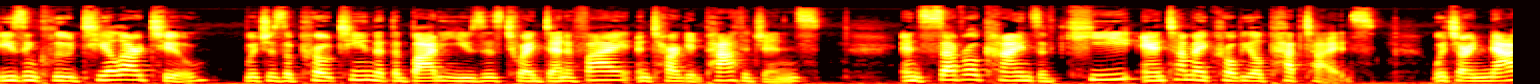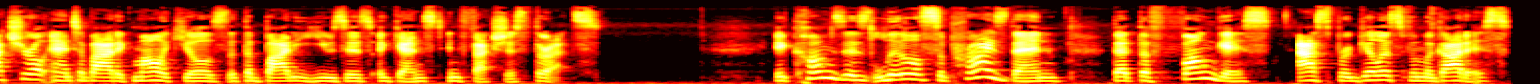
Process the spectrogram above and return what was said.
These include TLR2, which is a protein that the body uses to identify and target pathogens, and several kinds of key antimicrobial peptides, which are natural antibiotic molecules that the body uses against infectious threats. It comes as little surprise then that the fungus Aspergillus fumigatus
